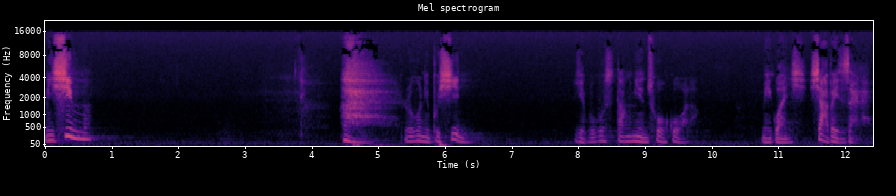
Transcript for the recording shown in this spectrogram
你信吗？唉，如果你不信，也不过是当面错过了，没关系，下辈子再来。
